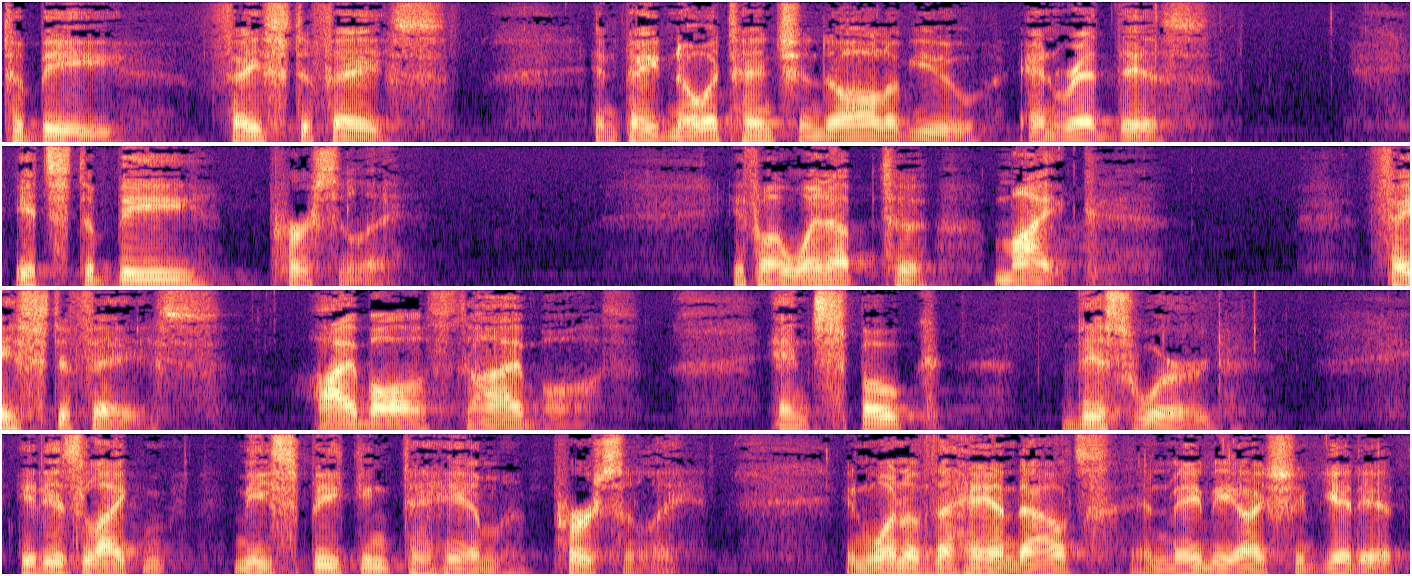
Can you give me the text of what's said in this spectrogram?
to be face to face and paid no attention to all of you and read this, it's to be personally. If I went up to Mike face to face, eyeballs to eyeballs, and spoke this word, it is like me speaking to him personally. In one of the handouts, and maybe I should get it,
